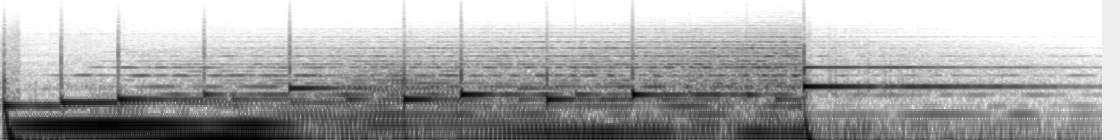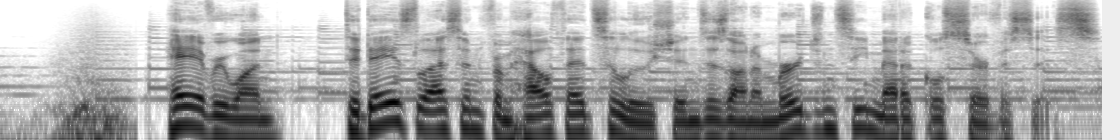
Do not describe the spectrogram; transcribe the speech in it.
Hey everyone! Today's lesson from Health Ed Solutions is on emergency medical services.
